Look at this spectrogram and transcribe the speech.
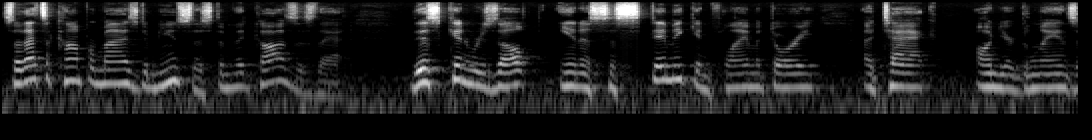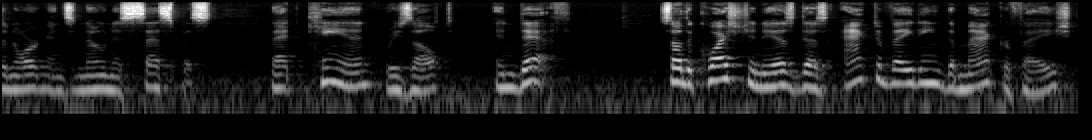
So that's a compromised immune system that causes that. This can result in a systemic inflammatory attack on your glands and organs known as sepsis that can result in death. So the question is Does activating the macrophage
